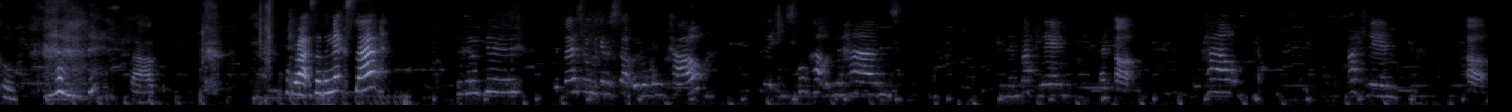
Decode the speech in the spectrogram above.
Cool. Fab. Right, so the next set we're gonna do. So first of all, we're gonna start with a walk out. So literally just walk out with your hands, and then back in and up. Out, back in, up.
